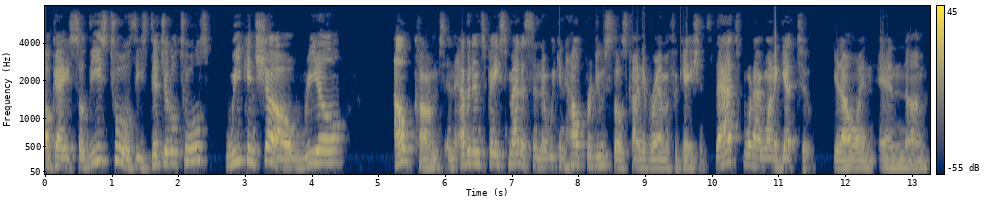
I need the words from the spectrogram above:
Okay, so these tools, these digital tools, we can show real outcomes in evidence based medicine that we can help reduce those kind of ramifications. That's what I want to get to, you know, and, and, um,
